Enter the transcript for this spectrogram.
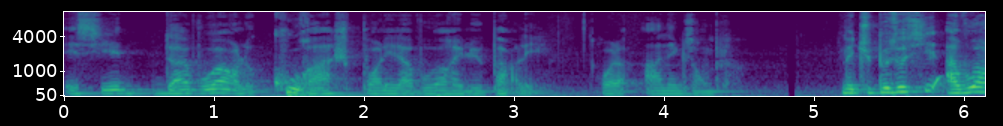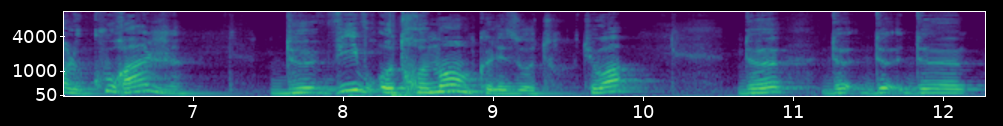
essayer d'avoir le courage pour aller la voir et lui parler. Voilà, un exemple. Mais tu peux aussi avoir le courage de vivre autrement que les autres, tu vois? De de,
